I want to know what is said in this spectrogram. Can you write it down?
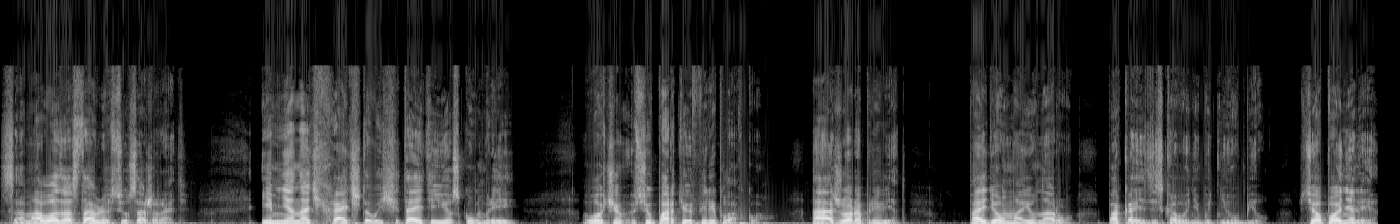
Самого заставлю всю сожрать. И мне начхать, что вы считаете ее скумбрией. В общем, всю партию в переплавку. А, Жора, привет. Пойдем в мою нору, пока я здесь кого-нибудь не убил. Все поняли?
